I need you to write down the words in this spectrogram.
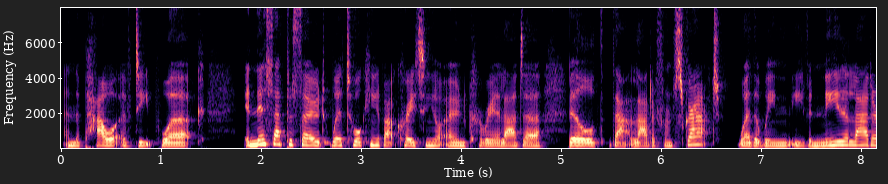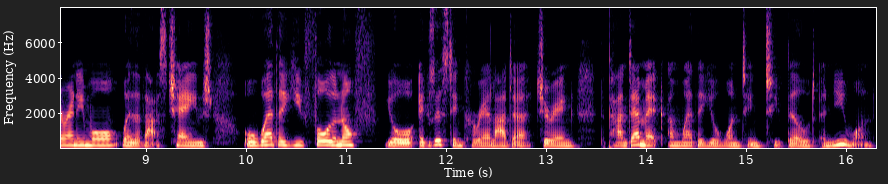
and the power of deep work. In this episode, we're talking about creating your own career ladder, build that ladder from scratch, whether we even need a ladder anymore, whether that's changed, or whether you've fallen off your existing career ladder during the pandemic and whether you're wanting to build a new one.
